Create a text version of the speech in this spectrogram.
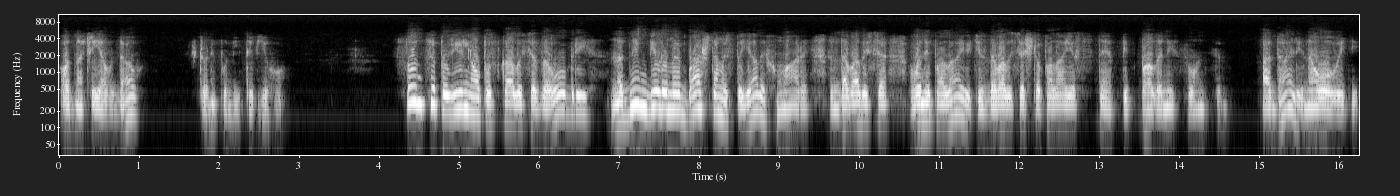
одначе я вдав, що не помітив його. Сонце повільно опускалося за обрій, над ним білими баштами стояли хмари. Здавалося, вони палають, і здавалося, що палає степ, підпалений сонцем. А далі на овиді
